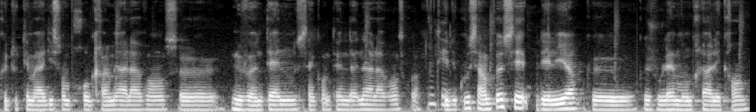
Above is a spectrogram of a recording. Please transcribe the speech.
que toutes les maladies sont programmées à l'avance, euh, une vingtaine, une cinquantaine d'années à l'avance, quoi. Et du coup, c'est un peu ces délires que, que je voulais montrer à l'écran.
